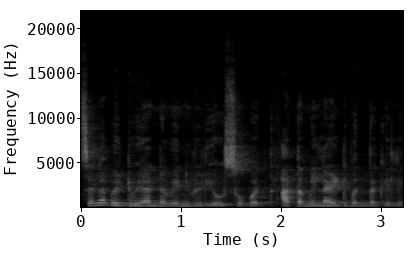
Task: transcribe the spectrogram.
चला भेटूया नवीन व्हिडिओसोबत आता मी लाइट बंद केले.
